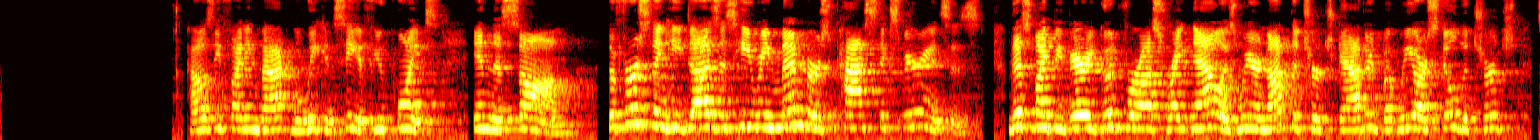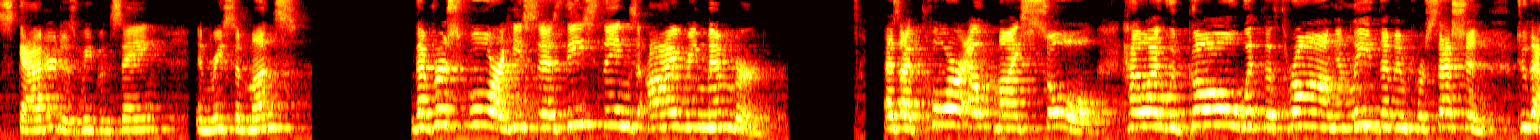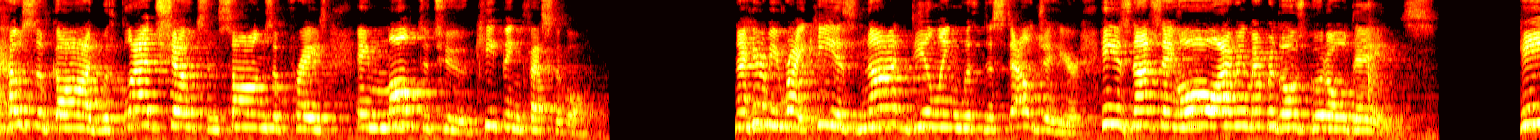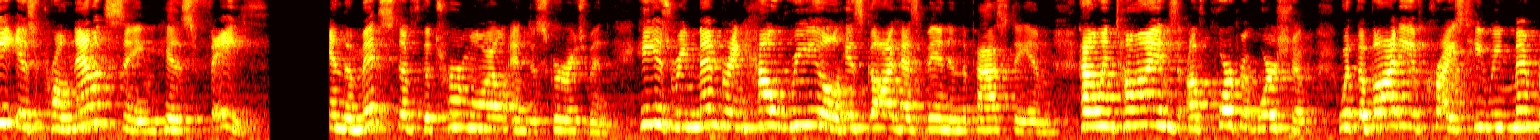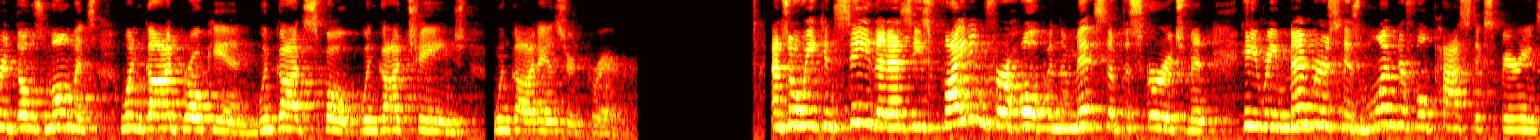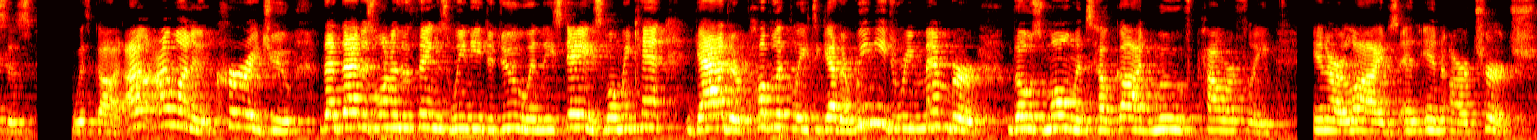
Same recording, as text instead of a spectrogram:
How's he fighting back? Well, we can see a few points in this psalm. The first thing he does is he remembers past experiences. This might be very good for us right now as we are not the church gathered, but we are still the church scattered, as we've been saying in recent months. That verse 4, he says, These things I remember. as I pour out my soul, how I would go with the throng and lead them in procession to the house of God with glad shouts and songs of praise, a multitude keeping festival. Now, hear me right. He is not dealing with nostalgia here. He is not saying, Oh, I remember those good old days. He is pronouncing his faith in the midst of the turmoil and discouragement, he is remembering how real his God has been in the past to him. How, in times of corporate worship with the body of Christ, he remembered those moments when God broke in, when God spoke, when God changed, when God answered prayer. And so we can see that as he's fighting for hope in the midst of discouragement, he remembers his wonderful past experiences with God. I, I want to encourage you that that is one of the things we need to do in these days when we can't gather publicly together. We need to remember those moments how God moved powerfully in our lives and in our church.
